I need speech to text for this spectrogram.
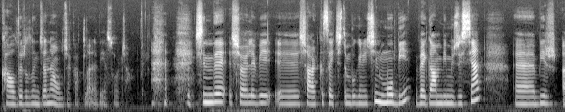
kaldırılınca ne olacak atlara diye soracağım. Şimdi şöyle bir e, şarkı seçtim bugün için. Moby, vegan bir müzisyen. E, bir e,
